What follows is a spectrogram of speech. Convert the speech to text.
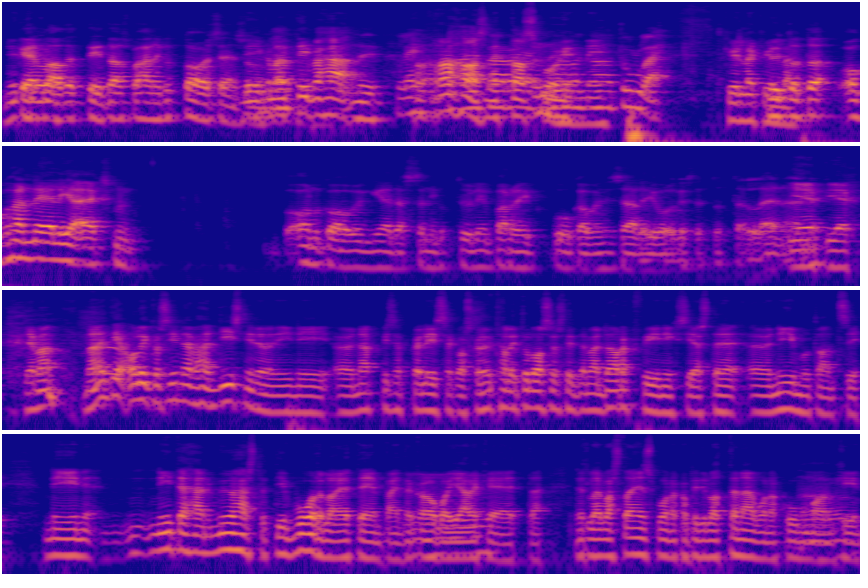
nyt kellautettiin taas vähän niinku toiseen niin, suuntaan. laitettiin vähän Niin. niin. rahaa sinne taskuihin. Niin. Tulee. Kyllä, kyllä. Nyt tota, onkohan neljä X-Men ongoingia tässä niinku tyyliin pari kuukauden sisällä julkistettu tälleen. näin. Jep, jep. Ja mä, mä en tiedä, oliko siinä vähän Disneyllä niin, niin näppisä pelissä, koska nyt oli tulossa just tämä Dark Phoenix ja sitten ö, New Mutantsi, niin niitähän myöhästettiin vuodella eteenpäin tämän kaupan mm. jälkeen, että ne tulee vasta ensi vuonna, joka piti olla tänä vuonna kummankin.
